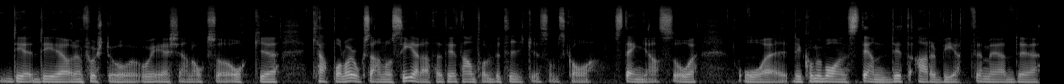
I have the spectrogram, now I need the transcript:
det, det är jag den första att erkänna. Också. Och, eh, Kappahl har också annonserat att det är ett antal butiker som ska stängas. Och, och eh, det kommer att vara ett ständigt arbete med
